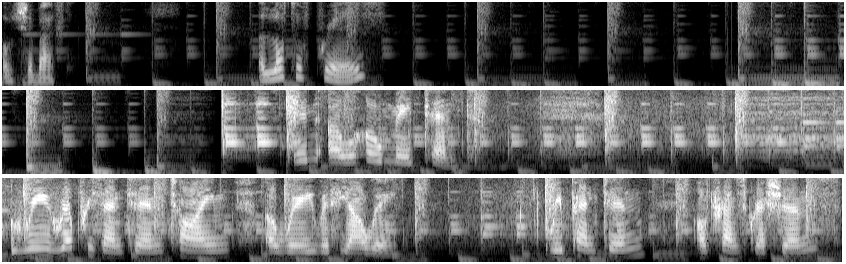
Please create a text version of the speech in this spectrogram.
of Shabbat. A lot of prayers. In our homemade tent, we representing time away with Yahweh, repenting of transgressions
